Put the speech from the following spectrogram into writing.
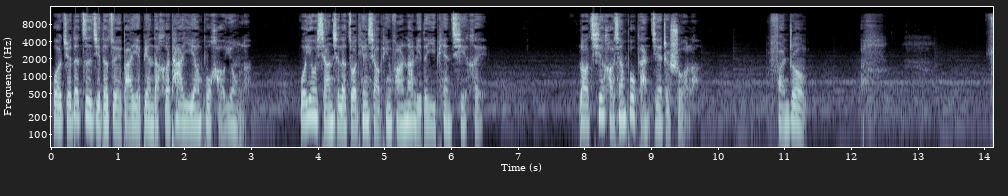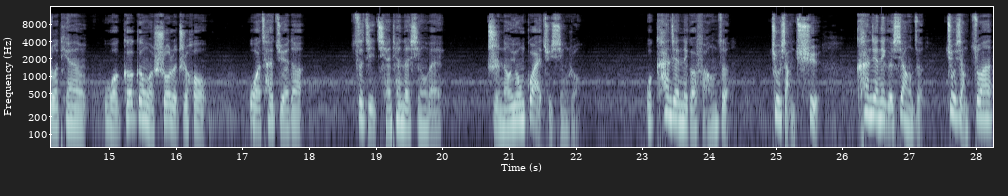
我觉得自己的嘴巴也变得和他一样不好用了。我又想起了昨天小平房那里的一片漆黑。老七好像不敢接着说了。反正，昨天我哥跟我说了之后，我才觉得自己前天的行为只能用怪去形容。我看见那个房子，就想去。看见那个巷子就想钻，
